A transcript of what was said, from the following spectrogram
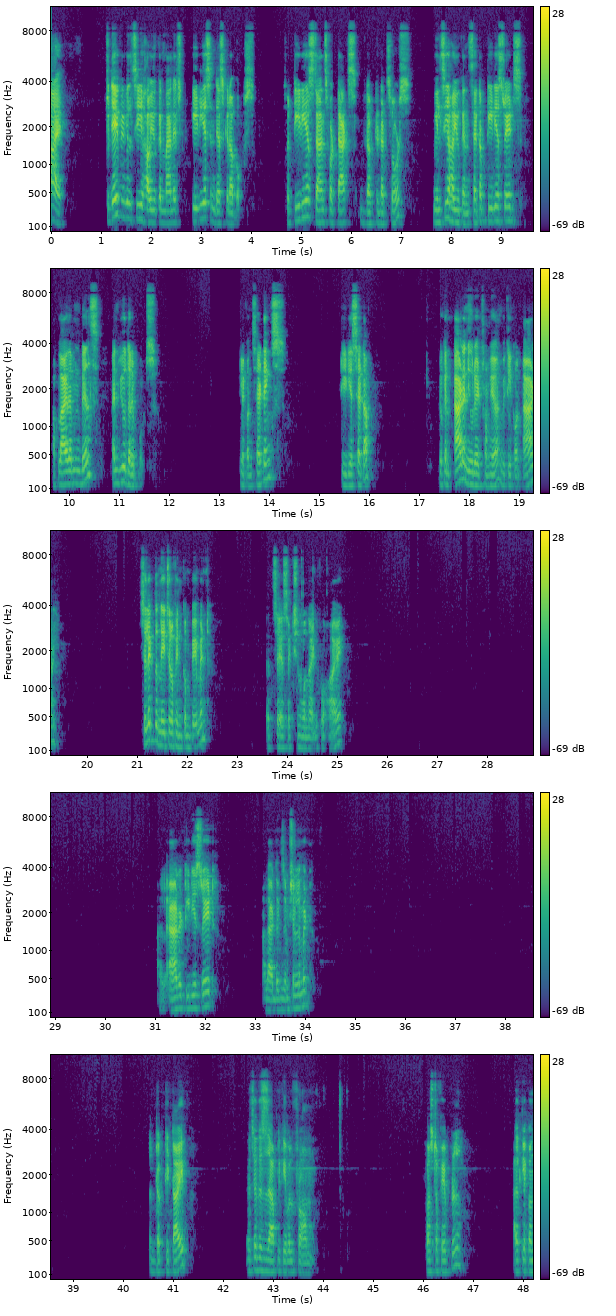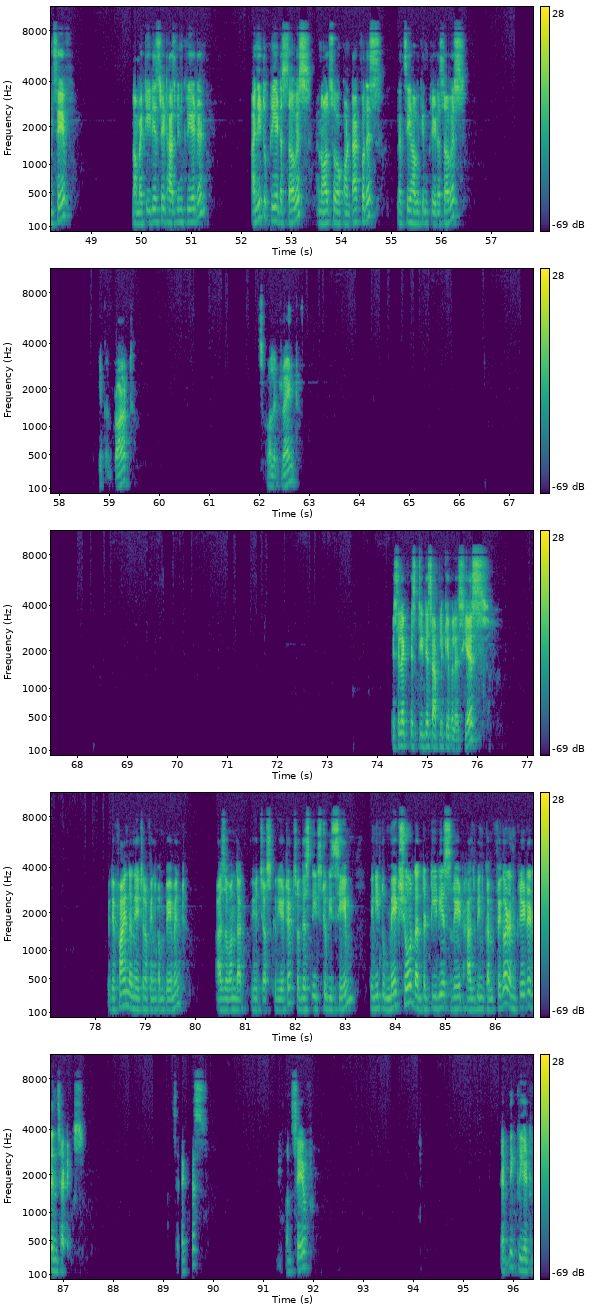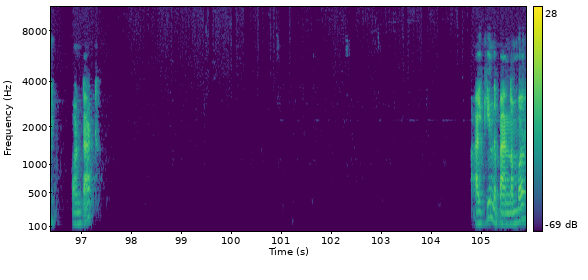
Hi, today we will see how you can manage TDS in Deskera books. So TDS stands for tax deducted at source. We'll see how you can set up TDS rates, apply them in bills and view the reports. Click on settings, TDS setup. You can add a new rate from here. We click on add. Select the nature of income payment. Let's say section 194I. I'll add a TDS rate. I'll add the exemption limit. The type. Let's say this is applicable from 1st of April. I'll click on save. Now my TDS rate has been created. I need to create a service and also a contact for this. Let's see how we can create a service. Click on product. Call it rent. We select is TDS applicable as yes. We define the nature of income payment as the one that we just created. So this needs to be same. We need to make sure that the TDS rate has been configured and created in settings. Select this on save. Let me create contact. I'll key in the PAN number.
